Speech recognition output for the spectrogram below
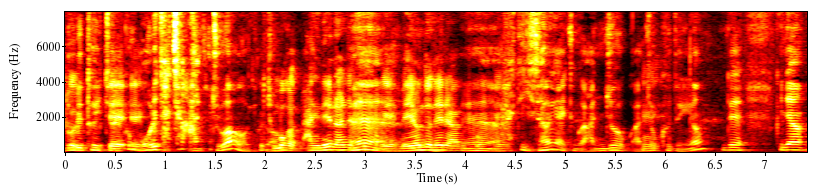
놀이터 있잖아요. 예, 그 예. 모래 자체가 안 좋아 거기도. 그렇죠. 뭐가 많이 내려앉았어. 예. 예. 매연도 내려앉고. 예, 예. 하여튼 이상해 하여튼 거안 좋, 안 좋거든요. 근데 그냥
